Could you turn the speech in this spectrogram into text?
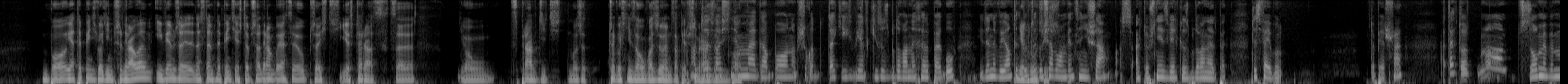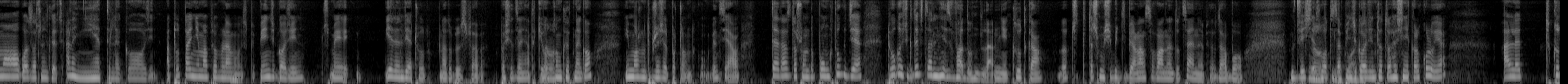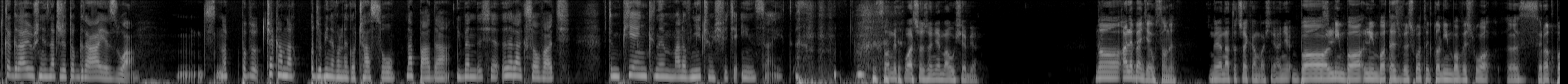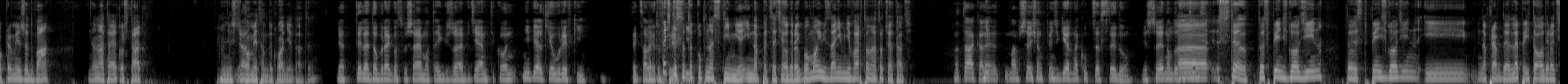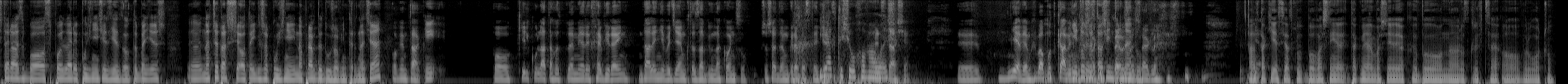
Bo ja te 5 godzin przedrałem i wiem, że następne 5 jeszcze przedram, bo ja chcę ją przejść jeszcze raz. Chcę ją sprawdzić. Może czegoś nie zauważyłem za pierwszym No to jest razem. właśnie bo- mega, bo na przykład do takich wielkich, rozbudowanych LPG-ów, jedyny wyjątek, Nie do którego siadłam więcej niż ja, ale to już nie jest wielki, rozbudowany LPG, to jest Fable. To pierwsze. A tak to, no, w sumie bym mogła zacząć grać, ale nie tyle godzin. A tutaj nie ma problemu, jest 5 godzin, w sumie jeden wieczór na dobrą sprawę, posiedzenia takiego No. konkretnego i można to przejść od początku. Więc ja teraz doszłam do punktu, gdzie długość gry wcale nie jest wadą dla mnie, krótka. No, czy to też musi być zbilansowane do ceny, prawda? Bo 200 No, zł za 5 dokładnie. godzin to trochę się nie kalkuluje, ale krótka gra już nie znaczy, że to gra jest zła. Więc no, czekam na odrobinę wolnego czasu, napada i będę się relaksować w tym pięknym, malowniczym świecie Inside. Sony płacze, że nie ma u siebie. No, ale będzie u Sony. No ja na to czekam właśnie, a nie... Bo Limbo, Limbo też wyszło, tylko Limbo wyszło e, z rok po premierze 2. Na lata jakoś tak. Już nie Ja- pamiętam dokładnie daty. Ja tyle dobrego słyszałem o tej grze, widziałem tylko niewielkie urywki tej całej A weź ty rozgrywki. sobie to kup na Steamie i na PC odraj, bo moim zdaniem nie warto na to czekać. No tak, ale mam 65 gier na kupce wstydu. Jeszcze jedną dorzucać? E, styl, to jest 5 godzin, to jest 5 godzin i naprawdę lepiej to odrać teraz, bo spoilery później cię zjedzą. To będziesz, e, naczytasz się o tej grze później naprawdę dużo w internecie Powiem tak, i po kilku latach od premiery Heavy Rain dalej nie wiedziałem, kto zabił na końcu. Przeszedłem grę bez tej wiedzy. Jak ty się Więc uchowałeś? da się. Y, nie wiem, chyba pod kamień Nie jakoś z internetu. Nagle. Ale Nie. tak jest, Jacku, bo właśnie tak miałem właśnie, jak było na rozgrywce o Overwatchu.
